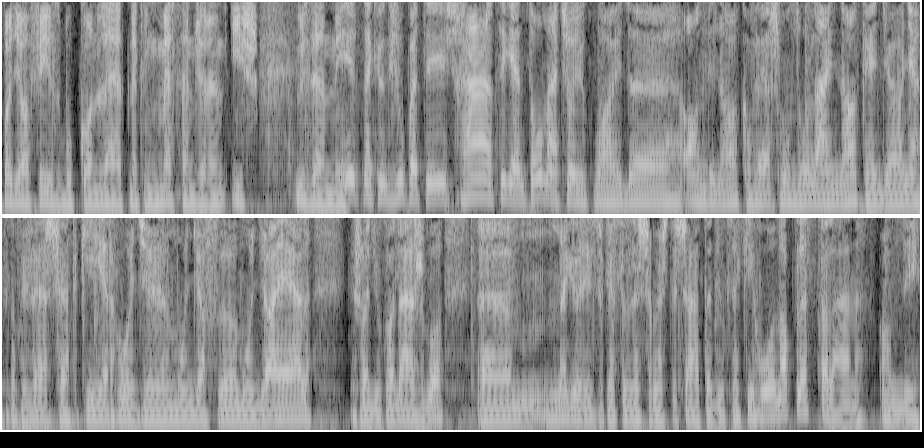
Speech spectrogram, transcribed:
vagy a Facebookon lehet nekünk Messengeren is üzenni. Írt nekünk Zsupeti is, hát igen, tolmácsoljuk majd uh, Andinak, a versmondó lánynak egy anyáknapi verset kér, hogy mondja föl, mondja el, és adjuk adásba. Uh, megőrizzük ezt az SMS-t, és átadjuk neki. Holnap lesz talán, Andi?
